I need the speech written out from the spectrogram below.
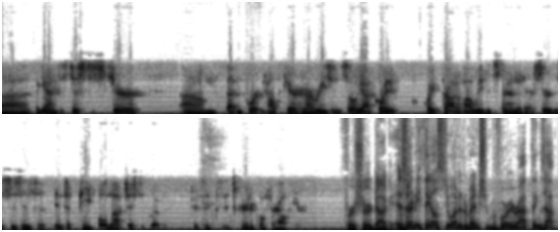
Uh, again, just just to secure um, that important healthcare in our region. So yeah, quite quite proud of how we've expanded our services into into people, not just equipment, because it's, it's critical for healthcare. For sure, Doug. Is there anything else you wanted to mention before we wrap things up?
